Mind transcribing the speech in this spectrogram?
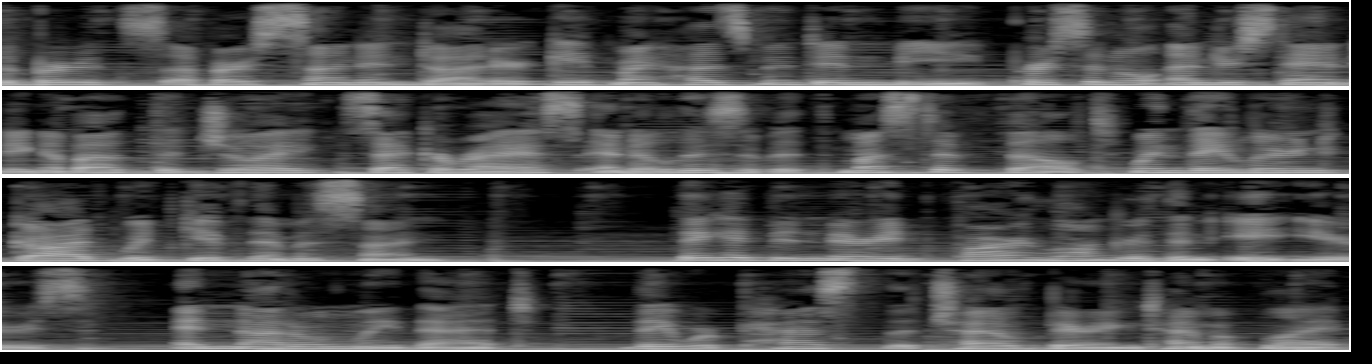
The births of our son and daughter gave my husband and me personal understanding about the joy Zacharias and Elizabeth must have felt when they learned God would give them a son. They had been married far longer than eight years, and not only that, they were past the childbearing time of life.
